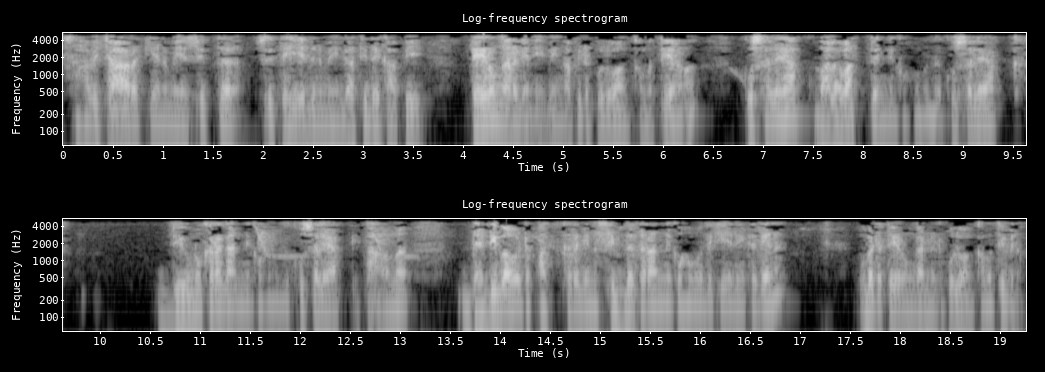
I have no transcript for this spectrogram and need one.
සහ ਵਿਚාර කියන මේ සිත සිතෙහි යෙදෙන මේ ගති දෙක අපි තේරුම් අරගැනීමෙන් අපිට පුළුවන්කම තියෙනවා. කුසලයක් බලවත් වෙන්නේ කොහොමද? කුසලයක් දියුණු කරගන්නේ කොහොමද? කුසලයක් ඊටාම දැඩි බවට පත් කරගෙන සිද්ධ කරන්නේ කොහොමද කියන එක ගැන ඔබට තේරුම් ගන්නට පුළුවන්කම තිබෙනවා.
